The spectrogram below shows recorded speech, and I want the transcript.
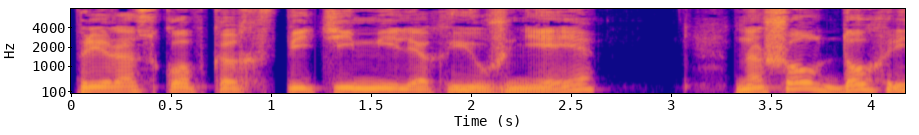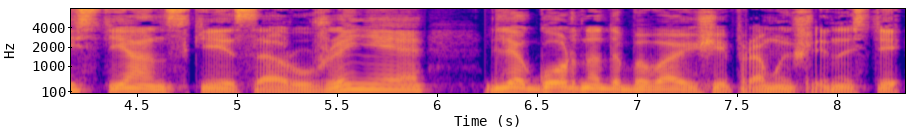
при раскопках в пяти милях южнее нашел дохристианские сооружения для горнодобывающей промышленности,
